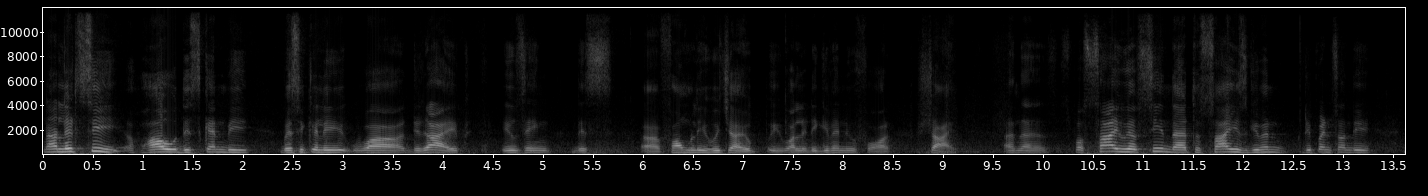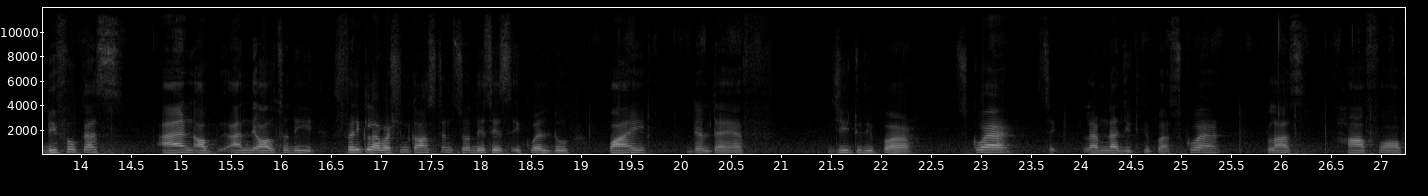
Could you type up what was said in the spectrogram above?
Now, let us see how this can be basically uh, derived using this uh, which I have already given you for psi. And uh, for psi we have seen that psi is given depends on the defocus and and the also the spherical aberration constant. So, this is equal to pi delta f g to the power square lambda g to the power square plus half of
